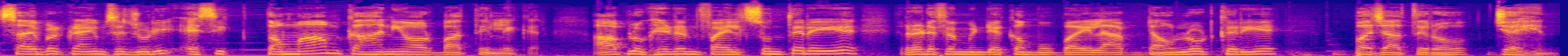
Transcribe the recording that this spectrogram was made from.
साइबर क्राइम से जुड़ी ऐसी तमाम कहानियाँ और बातें लेकर। आप लोग हिडन फ़ाइल सुनते रहिए रेड एफ़ इंडिया का मोबाइल ऐप डाउनलोड करिए बजाते रहो। जय हिंद।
